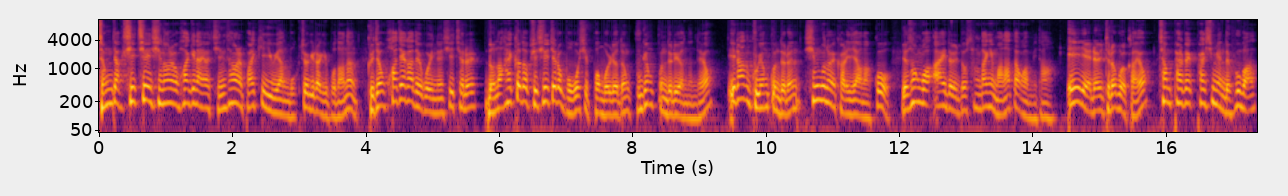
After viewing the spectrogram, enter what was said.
정작 시체의 신원을 확인하여 진상을 밝히기 위한 목적이라기보다는 그저 화제가 되고 있는 시체를 너나 할 것 없이 실제로 보고 싶어 몰려든 구경꾼들이었는데요. 이러한 구경꾼들은 신분을 가리지 않았고 여성과 아이들도 상당히 많았다고 합니다. 이 예를 들어볼까요? 1880년대 후반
